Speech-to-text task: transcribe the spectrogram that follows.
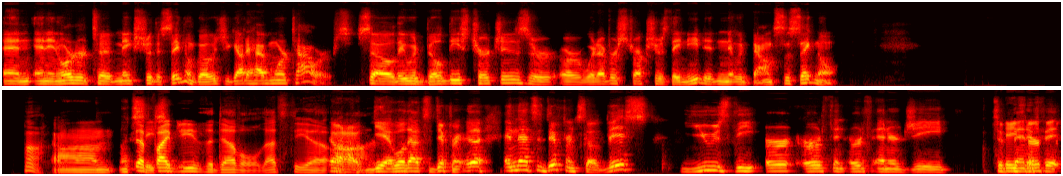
And and in order to make sure the signal goes, you got to have more towers. So they would build these churches or or whatever structures they needed and it would bounce the signal. Huh. Um, let's Except see. 5G is the devil. That's the. Uh, Oh, yeah. Well, that's different. Uh, and that's the difference, though. This used the earth, earth and earth energy to Aether. benefit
